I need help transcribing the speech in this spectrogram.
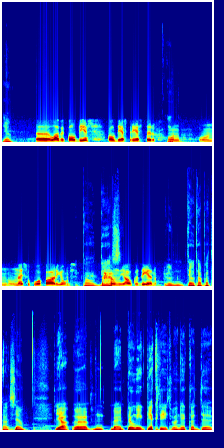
jā. Uh, labi, paldies, paldies, priester, un, un, un esu kopā ar jums. Paldies. Un jauku dienu. Tev tāpatās, jā. Jā, uh, pilnīgi piekrīt, vai ne, kad uh,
